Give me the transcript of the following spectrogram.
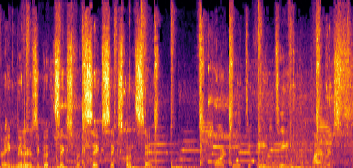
Ray Miller's a good six foot six, six foot six. 14 to 18. The Pirates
